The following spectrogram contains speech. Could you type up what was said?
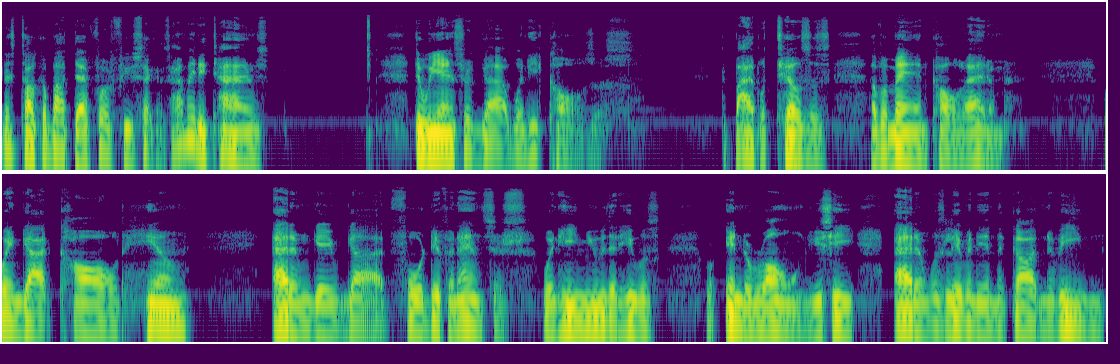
let's talk about that for a few seconds. How many times do we answer God when He calls us? The Bible tells us of a man called Adam. When God called him, Adam gave God four different answers when he knew that he was in the wrong. You see, Adam was living in the Garden of Eden,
